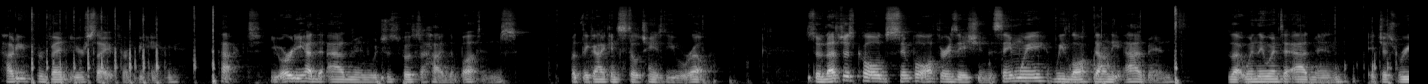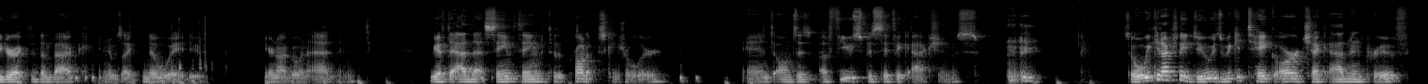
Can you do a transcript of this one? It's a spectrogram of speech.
How do you prevent your site from being hacked? You already had the admin, which is supposed to hide the buttons, but the guy can still change the URL. So that's just called simple authorization. The same way we locked down the admin, so that when they went to admin, it just redirected them back, and it was like, no way, dude, you're not going to admin we have to add that same thing to the products controller and onto a few specific actions. so what we could actually do is we could take our check admin priv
